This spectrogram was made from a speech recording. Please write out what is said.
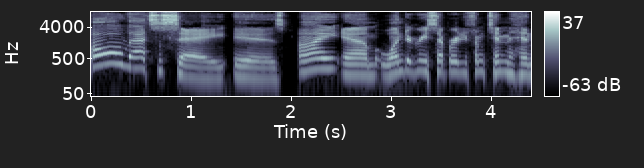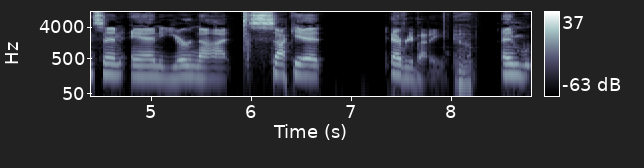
all that's to say is I am one degree separated from Tim Henson, and you're not. Suck it, everybody. Yeah. And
